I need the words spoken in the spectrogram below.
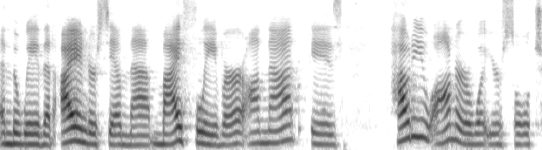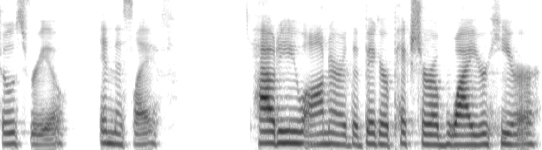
And the way that I understand that, my flavor on that is how do you honor what your soul chose for you in this life? How do you honor the bigger picture of why you're here,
